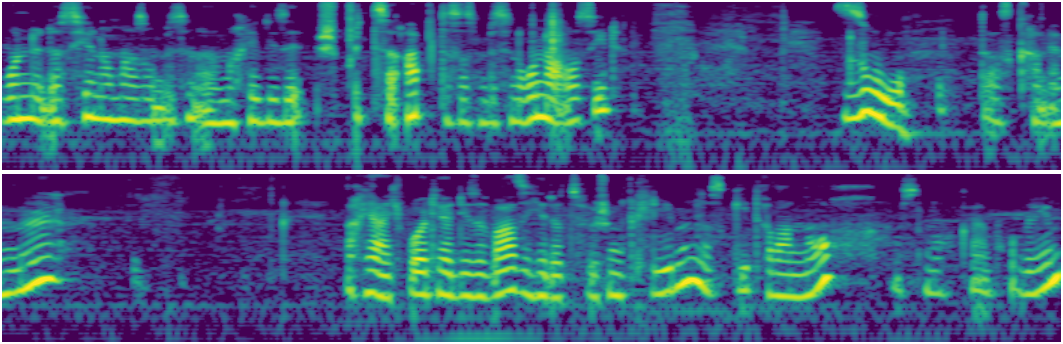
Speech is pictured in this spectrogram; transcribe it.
runde das hier nochmal so ein bisschen, also mache hier diese Spitze ab, dass es ein bisschen runder aussieht. So, das kann im Müll. Ach ja, ich wollte ja diese Vase hier dazwischen kleben. Das geht aber noch. Ist noch kein Problem.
